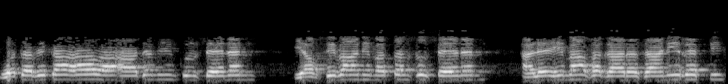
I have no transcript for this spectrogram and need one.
وتفقها وآدم كن سينا يغصبان مطنس سينا عليهما فقار ثاني رتي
